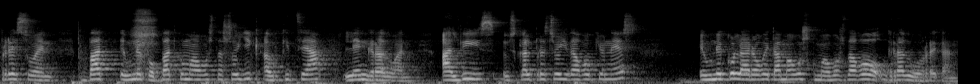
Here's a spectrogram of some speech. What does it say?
presoen bat, euneko bat koma soilik aurkitzea lehen graduan. Aldiz, Euskal Presoei dagokionez, euneko laro eta dago gradu horretan.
